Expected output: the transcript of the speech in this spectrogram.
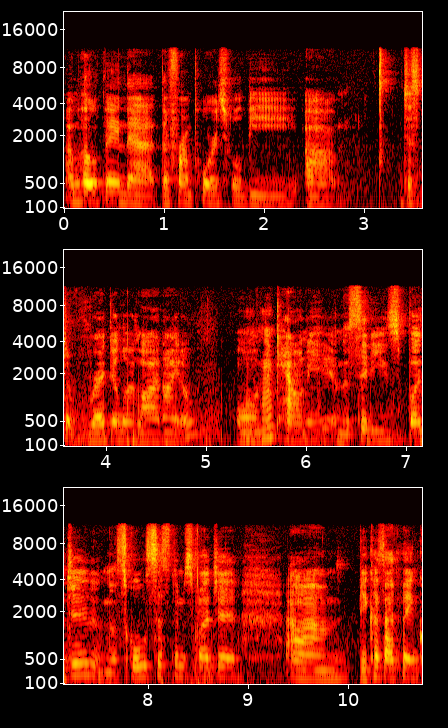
I'm hoping that the front porch will be um, just a regular line item on the county and the city's budget and the school system's budget, um, because I think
